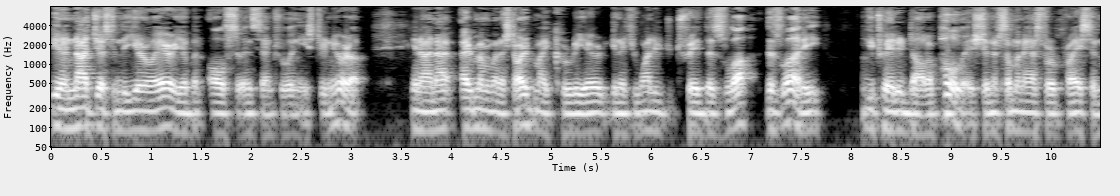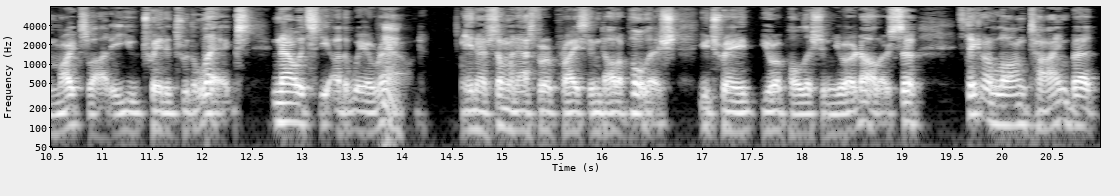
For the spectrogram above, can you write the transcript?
you know not just in the euro area but also in Central and Eastern Europe. You know, and I, I remember when I started my career, you know, if you wanted to trade the, zlo- the zloty, you traded dollar Polish, and if someone asked for a price in mark zloty, you traded through the legs. Now it's the other way hmm. around. Hmm you know, if someone asks for a price in dollar Polish, you trade euro Polish and euro dollars. So it's taken a long time, but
